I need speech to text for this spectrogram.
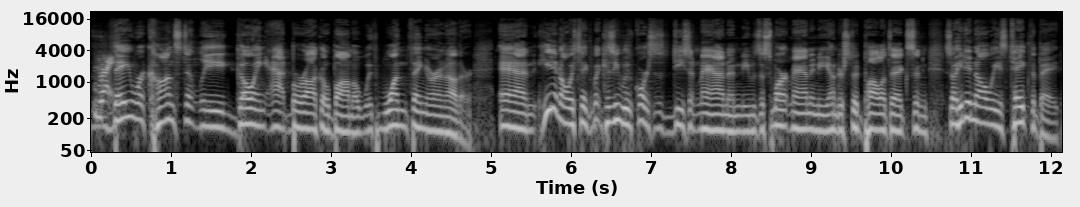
Right. they were constantly going at Barack Obama with one thing or another. And he didn't always take the because he was, of course, is a decent man and he was a smart man and he understood politics. And so he didn't always take the bait.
